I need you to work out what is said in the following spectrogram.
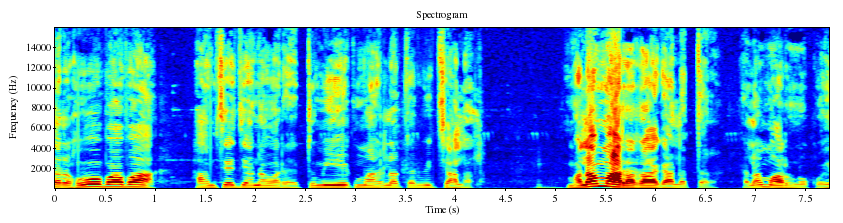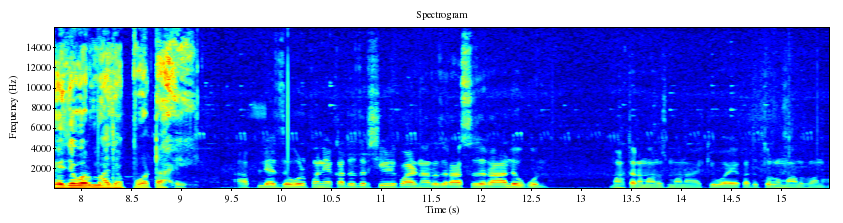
तर हो बाबा आमच्या जनावर आहे. तुम्ही एक मारला तर मी चालाल. मला मारा राग आला तर. ह्याला मारू नको. ह्याच्यावर माझं पोट आहे. आपल्या जवळ पण एखादं जर शेळी पाळणारं जर असं जर आलं कोण म्हातारा माणूस म्हणा किंवा एखादा तरुण माणूस म्हणा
